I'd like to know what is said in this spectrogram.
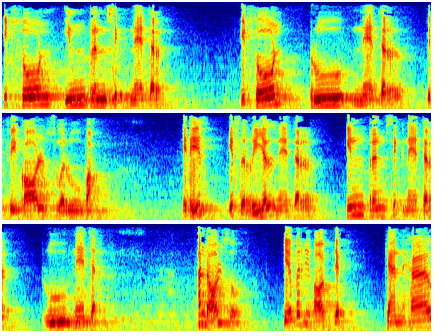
its own intrinsic nature, its own true nature, which we call Swarupam. It is its real nature, intrinsic nature, true nature. And also, every object can have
